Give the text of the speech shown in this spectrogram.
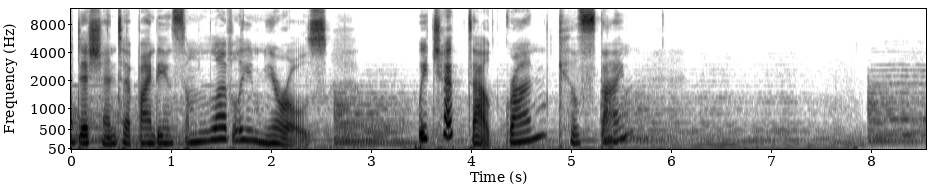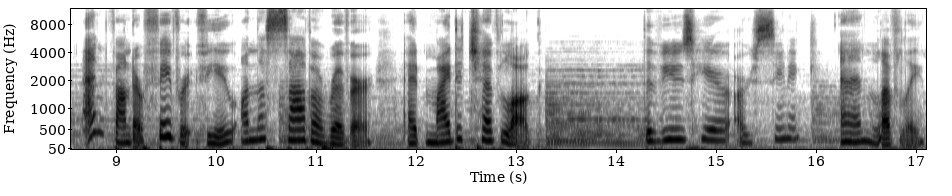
Addition to finding some lovely murals, we checked out Gran Khislstein and found our favorite view on the Sava River at Majdičev Log. The views here are scenic and lovely.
